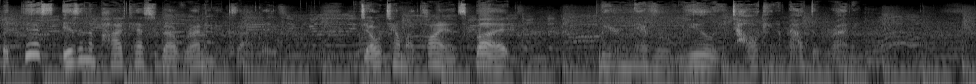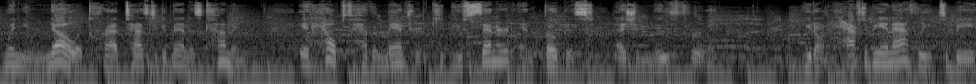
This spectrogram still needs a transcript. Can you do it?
But this isn't a podcast about running exactly. Don't tell my clients, but we're never really talking about the running. When you know a craptastic event is coming, it helps to have a mantra to keep you centered and focused as you move through it. You don't have to be an athlete to be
